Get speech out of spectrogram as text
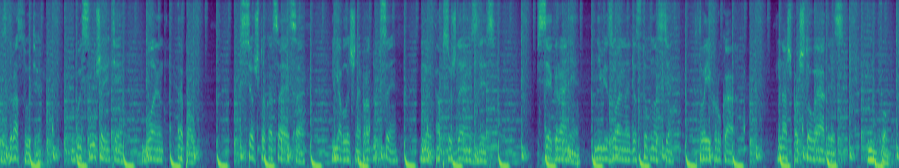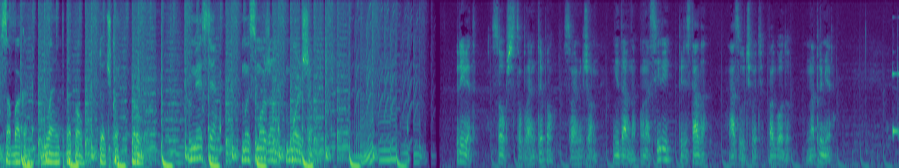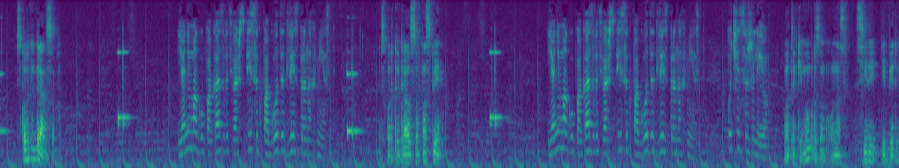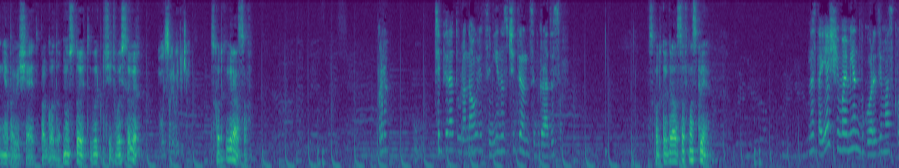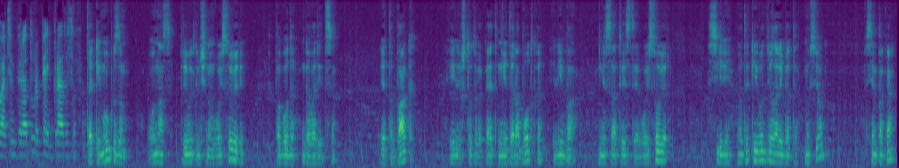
Здравствуйте! Вы слушаете Blind Apple. Все, что касается яблочной продукции, мы обсуждаем здесь. Все грани невизуальной доступности в твоих руках. Наш почтовый адрес info собака blindapple.ru Вместе мы сможем больше. Привет, сообщество Blind Apple, с вами Джон. Недавно у нас Siri перестала озвучивать погоду. Например, сколько градусов? Я не могу показывать ваш список погоды для избранных мест. Сколько градусов в Москве? Я не могу показывать ваш список погоды для избранных мест. Очень сожалею. Вот таким образом у нас Siri теперь не оповещает погоду. Но стоит выключить VoiceOver. VoiceOver выключен. Сколько градусов? Бр. Температура на улице минус 14 градусов. Сколько градусов в Москве? В настоящий момент в городе Москва температура 5 градусов. Таким образом, у нас при выключенном VoiceOver погода говорится. Это баг или что-то какая-то недоработка, либо несоответствие VoiceOver Siri. Вот такие вот дела, ребята. Ну все. Всем пока.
